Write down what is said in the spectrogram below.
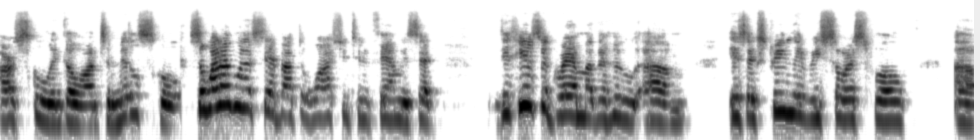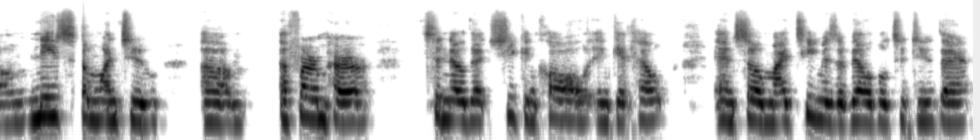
our school and go on to middle school. So what I want to say about the Washington family is that here's a grandmother who um, is extremely resourceful, um, needs someone to um, affirm her, to know that she can call and get help. And so my team is available to do that.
